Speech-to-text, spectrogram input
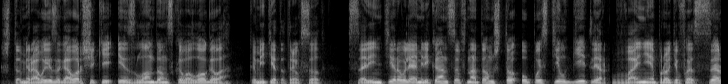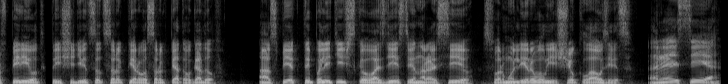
что мировые заговорщики из лондонского логова комитета 300 сориентировали американцев на том, что упустил Гитлер в войне против СССР в период 1941-45 годов. Аспекты политического воздействия на Россию сформулировал еще Клаузевиц. Россия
